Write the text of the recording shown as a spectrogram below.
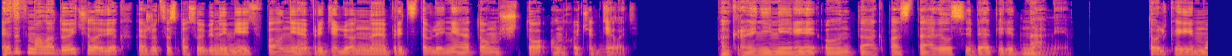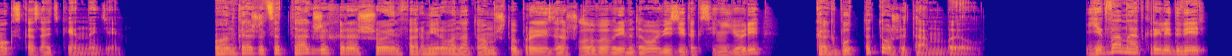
Этот молодой человек, кажется, способен иметь вполне определенное представление о том, что он хочет делать. По крайней мере, он так поставил себя перед нами только и мог сказать Кеннеди. Он, кажется, также хорошо информирован о том, что произошло во время того визита к сеньоре, как будто тоже там был. Едва мы открыли дверь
